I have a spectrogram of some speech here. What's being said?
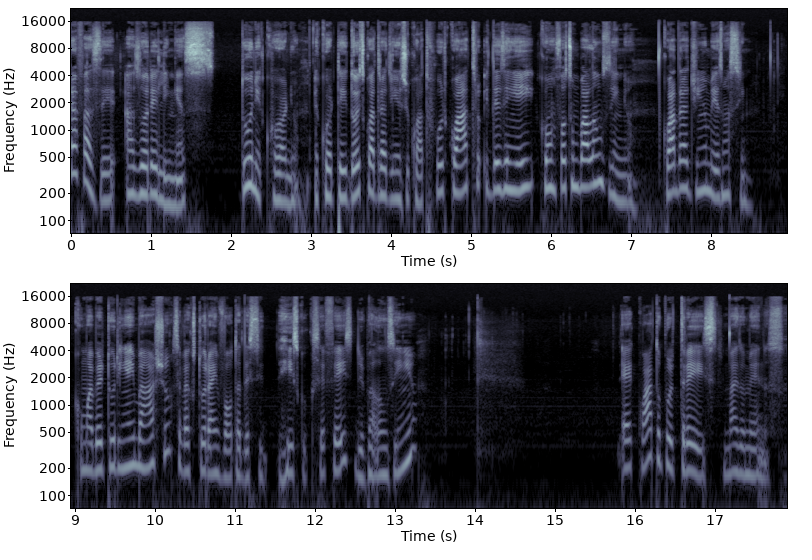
Para fazer as orelhinhas do unicórnio, eu cortei dois quadradinhos de 4x4 e desenhei como se fosse um balãozinho, quadradinho mesmo assim. com uma aberturinha embaixo. Você vai costurar em volta desse risco que você fez de balãozinho. É 4 por 3, mais ou menos,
